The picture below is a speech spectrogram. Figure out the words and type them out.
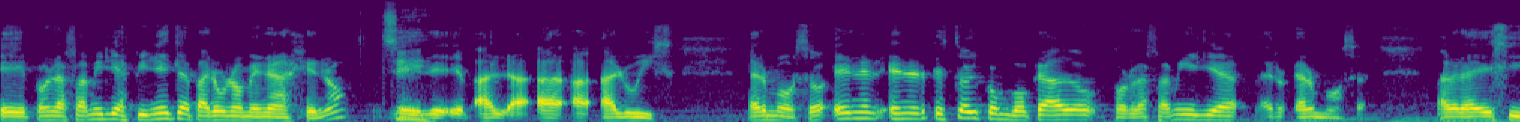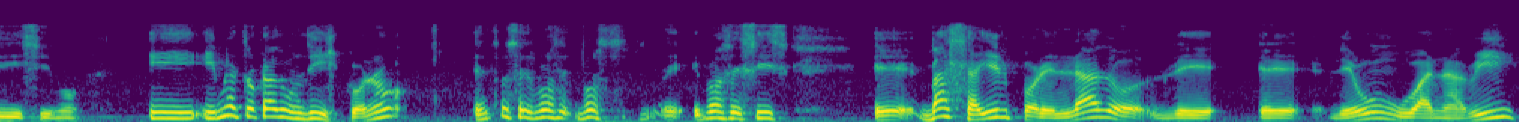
eh, con la familia Spinetta para un homenaje, ¿no? Sí. De- de- a, a- a- a Luis. Hermoso. En el, en el que estoy convocado por la familia her- hermosa. Agradecidísimo. Y, y me ha tocado un disco, ¿no? Entonces vos, vos, eh, vos decís, eh, ¿vas a ir por el lado de, eh, de un guanabí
